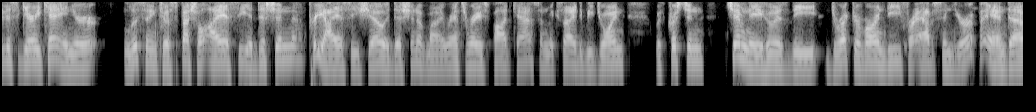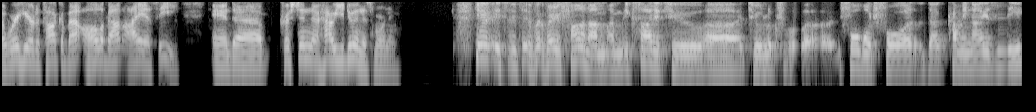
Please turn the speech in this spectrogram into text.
This is Gary Kay, and you're listening to a special ISE edition, pre ISE show edition of my Rants and Raves podcast. I'm excited to be joined with Christian Czimny, who is the director of R&D for Absen Europe, and uh, we're here to talk about all about ISE. And uh, Christian, how are you doing this morning? Yeah, it's it's very fun. I'm I'm excited to uh, to look for, uh, forward for the coming ISE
